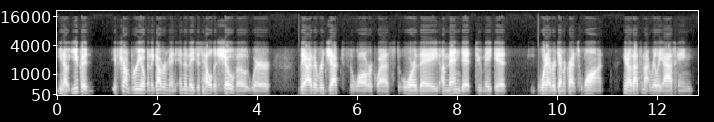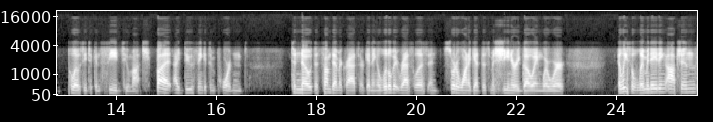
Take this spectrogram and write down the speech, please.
you know, you could, if Trump reopened the government and then they just held a show vote where they either reject the wall request or they amend it to make it whatever Democrats want, you know, that's not really asking Pelosi to concede too much. But I do think it's important to note that some Democrats are getting a little bit restless and sort of want to get this machinery going where we're at least eliminating options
